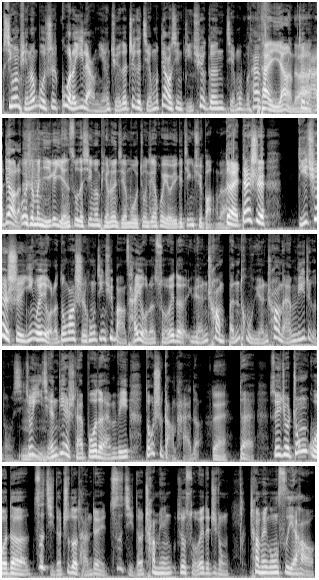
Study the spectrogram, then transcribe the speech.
新闻评论部是过了一两年，觉得这个节目调性的确跟节目不太不太一样的，就拿掉了。为什么你一个严肃的新闻评论节目中间会有一个金曲榜的？，对，但是的确是因为有了东方时空金曲榜，才有了所谓的原创本土原创的 MV 这个东西。就以前电视台播的 MV 都是港台的，对，对，所以就中国的自己的制作团队、自己的唱片，就所谓的这种唱片公司也好、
